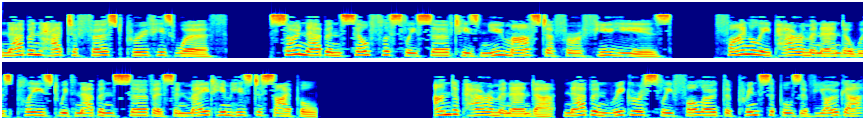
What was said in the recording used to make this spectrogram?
Nabhan had to first prove his worth. So Nabhan selflessly served his new master for a few years. Finally Paramananda was pleased with Nabhan's service and made him his disciple. Under Paramananda, Nabhan rigorously followed the principles of Yoga,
